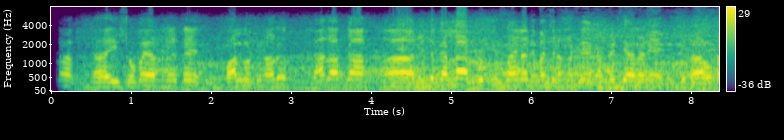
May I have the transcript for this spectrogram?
ఆ, ఈ శోభయాత్ర అయితే పాల్గొంటున్నారు. దాదాపుగా రెండు కల్లా పూర్తి స్థాయిలో నిమజ్జన ప్రక్రియ కంప్లీట్ చేయాలనే ఒక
